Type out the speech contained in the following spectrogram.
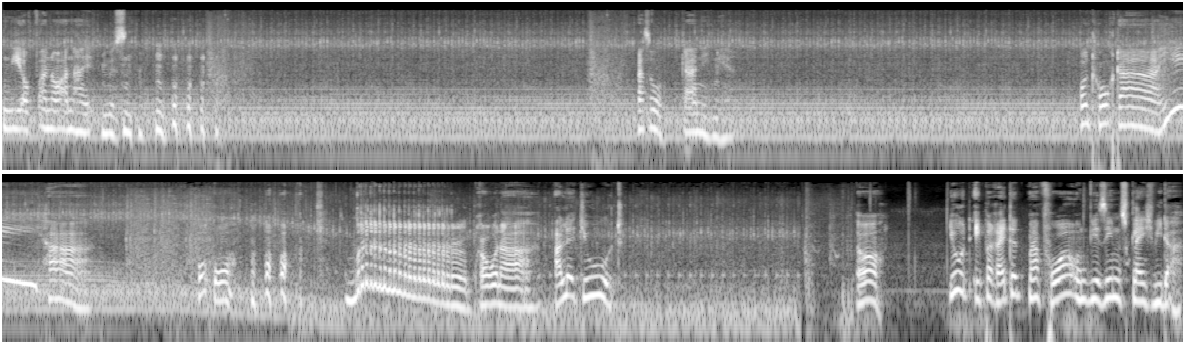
irgendwie auf einmal anhalten müssen. Achso, gar nicht mehr. Und hoch da. Jeha. Oh oh. Brrr, brauner. Alle gut. So. Gut, ich bereite mal vor und wir sehen uns gleich wieder.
